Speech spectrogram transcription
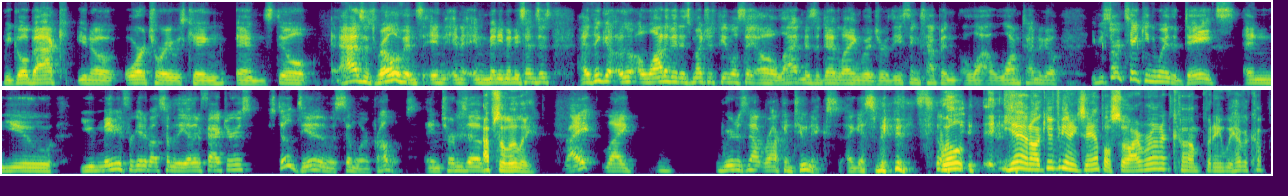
we go back, you know, oratory was king and still has its relevance in, in, in many, many senses. I think a, a, lot of it, as much as people say, oh, Latin is a dead language or these things happened a lot, a long time ago. If you start taking away the dates and you, you maybe forget about some of the other factors, still dealing with similar problems in terms of absolutely right. Like we're just not rocking tunics. I guess maybe well, yeah. And I'll give you an example. So I run a company. We have a couple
